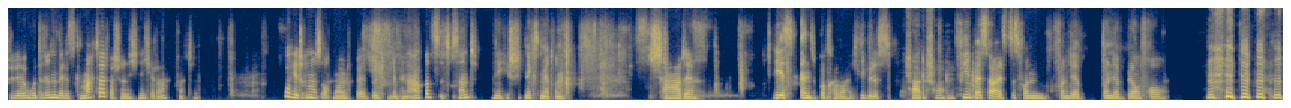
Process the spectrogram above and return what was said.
Steht irgendwo drin, wer das gemacht hat? Wahrscheinlich nicht, oder? Warte. Oh, hier drin ist auch mal ein Bild von dem Herrn Aretz. Interessant. Nee, hier steht nichts mehr drin. Schade. Hier ist ein super Cover. Ich liebe das. schade, schade. Viel besser als das von, von der von der blauen Frau.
